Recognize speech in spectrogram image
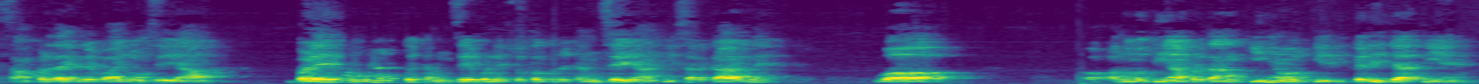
सांप्रदायिक रिवाजों से यहाँ बड़े उन्मुक्त ढंग से, बड़े स्वतंत्र ढंग से यहाँ की सरकार ने वह अनुमतियाँ प्रदान की हैं और करी जाती हैं।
